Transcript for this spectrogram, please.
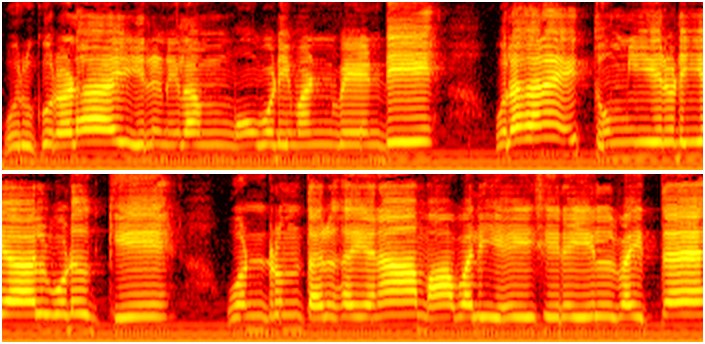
ஒரு குரலாய் இருநிலம் மூவடி மண் வேண்டி உலகனைத்தும் தும் ஈரடியால் ஒடுக்கி. ஒன்றும் தருகையனா மாவலியை சிறையில் வைத்த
